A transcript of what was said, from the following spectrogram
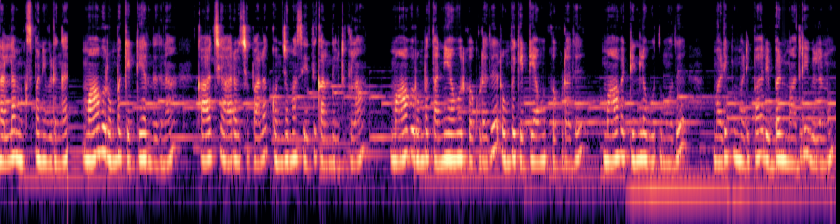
நல்லா மிக்ஸ் பண்ணி விடுங்க. மாவு ரொம்ப கெட்டியாக இருந்ததுன்னா காய்ச்சி ஆற வச்ச பாலை கொஞ்சமாக சேர்த்து கலந்து விட்டுக்கலாம். மாவு ரொம்ப தண்ணியாகவும் இருக்கக்கூடாது ரொம்ப கெட்டியாகவும் இருக்கக்கூடாது. மாவை டின்னில் ஊற்றும் போது மடிப்பு மடிப்பாக ரிப்பன் மாதிரி விழணும்.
